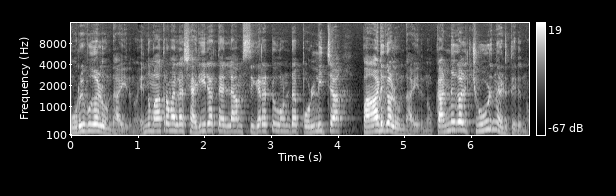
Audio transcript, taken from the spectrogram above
മുറിവുകൾ ഉണ്ടായിരുന്നു. എന്ന് മാത്രമല്ല ശരീരത്തെല്ലാം സിഗരറ്റ് കൊണ്ട് പൊള്ളിച്ച പാടുകൾ ഉണ്ടായിരുന്നു. കണ്ണുകൾ ചൂഴ്ന്നെടുത്തിരുന്നു.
